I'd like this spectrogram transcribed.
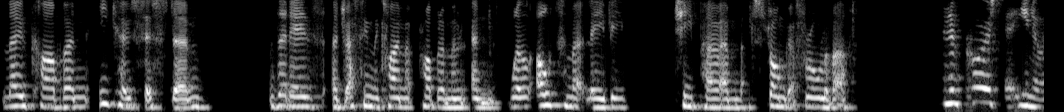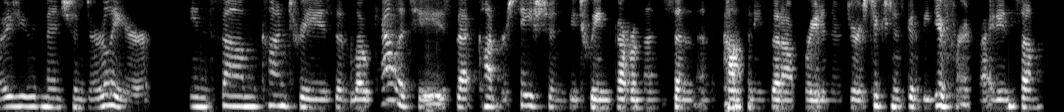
low carbon ecosystem that is addressing the climate problem and, and, will ultimately be cheaper and stronger for all of us. And of course, you know, as you mentioned earlier, in some countries and localities, that conversation between governments and, and the companies that operate in their jurisdiction is going to be different, right? In some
